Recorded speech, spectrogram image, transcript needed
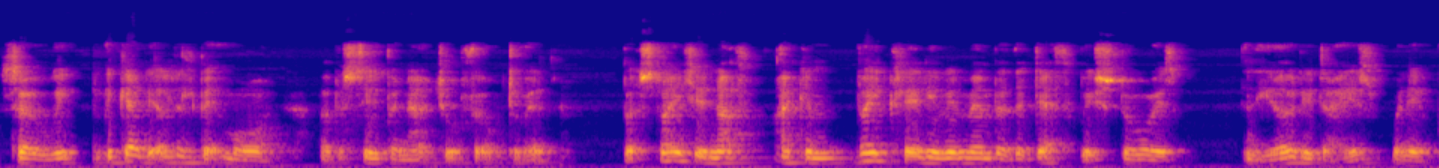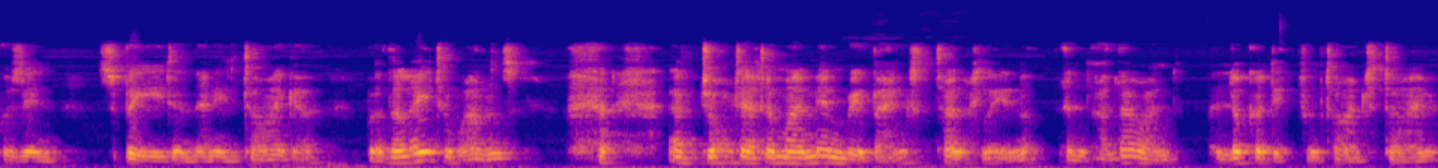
so we, we gave it a little bit more of a supernatural feel to it. But strangely enough, I can very clearly remember the Death Wish stories in the early days when it was in Speed and then in Tiger. But the later ones have dropped out of my memory banks totally. And, and although I look at it from time to time,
